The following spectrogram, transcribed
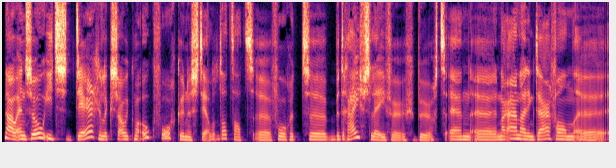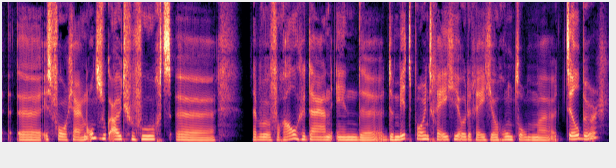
Nou, en zoiets dergelijks zou ik me ook voor kunnen stellen dat dat voor het bedrijfsleven gebeurt. En naar aanleiding daarvan is vorig jaar een onderzoek uitgevoerd. dat hebben we vooral gedaan in de, de Midpoint-regio, de regio rondom Tilburg.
